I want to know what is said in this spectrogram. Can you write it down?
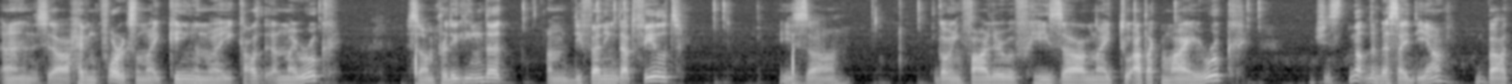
And uh, having forks on my king and my and my rook. So I'm predicting that I'm defending that field. He's uh, going farther with his uh, knight to attack my rook, which is not the best idea, but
